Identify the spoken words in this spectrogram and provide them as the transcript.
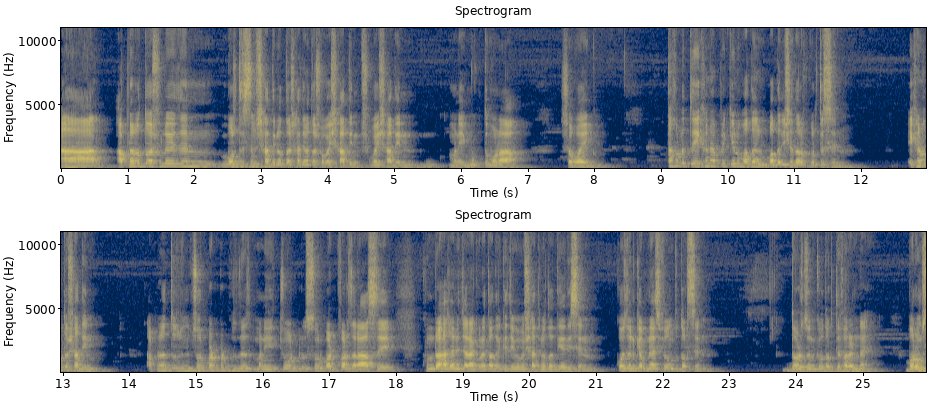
আর আপনারা তো আসলে যে, বলতেছেন স্বাধীনতা স্বাধীনতা সবাই স্বাধীন সবাই স্বাধীন মানে মুক্তমনা সবাই তাহলে তো এখানে আপনি কেন বাধা বাধা নিষেধ আরোপ করতেছেন? এখানেও তো স্বাধীন। আপনারা তো চোর বাটপার মানে চোর চোর বাটপার যারা আছে খুন্ডা হাজানি যারা করে, তাদেরকে যেভাবে স্বাধীনতা দিয়ে দিছেন কজনকে আপনি আজ পর্যন্ত ধরছেন? দশজনকেও ধরতে পারেন নাই। বরঞ্চ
